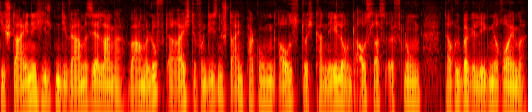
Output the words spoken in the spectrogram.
Die Steine hielten die Wärme sehr lange, warme Luft erreichte von diesen Steinpackungen aus durch Kanäle und Auslassöffnungen darüber gelegene Räume,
